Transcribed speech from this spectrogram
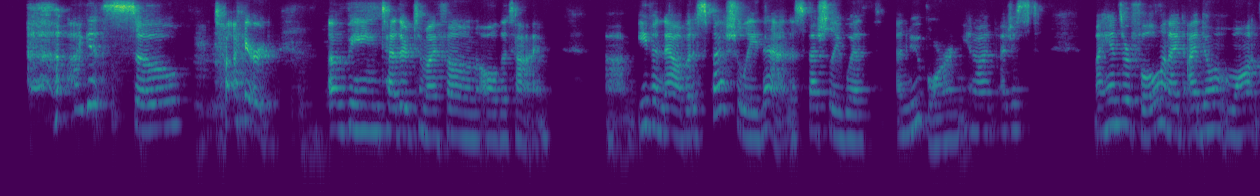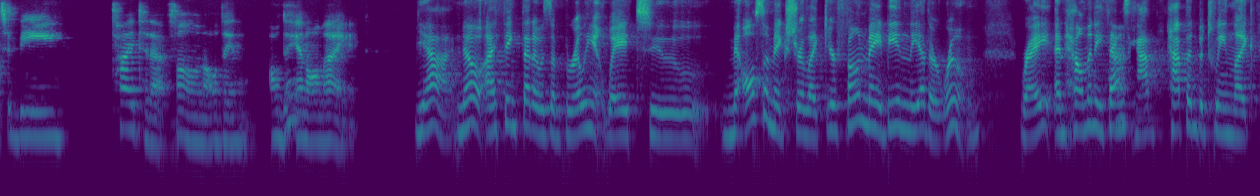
I get so tired of being tethered to my phone all the time. Um, even now, but especially then, especially with a newborn, you know, I, I just, my hands are full and I, I don't want to be tied to that phone all day, all day and all night. Yeah, no, I think that it was a brilliant way to also make sure like your phone may be in the other room, right? And how many things yeah. ha- happen between like,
